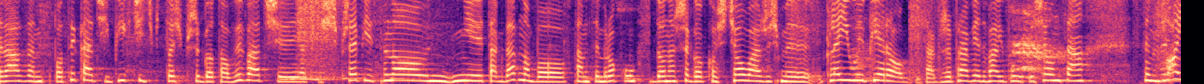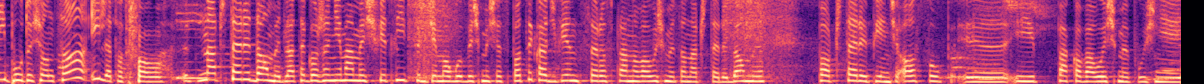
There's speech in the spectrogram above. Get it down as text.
y, razem spotykać i pichcić, coś przygotowywać, y, jakiś przepis. No nie tak dawno, bo w tamtym roku do naszego kościoła żeśmy kleiły pierogi, także prawie 2,5 tysiąca. Z tym, że Dwa i pół tysiąca? Ile to trwało? na cztery domy, dlatego że nie mamy świetlicy, gdzie mogłybyśmy się spotykać, więc rozplanowałyśmy to na cztery domy. Po 4-5 osób y, i pakowałyśmy później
